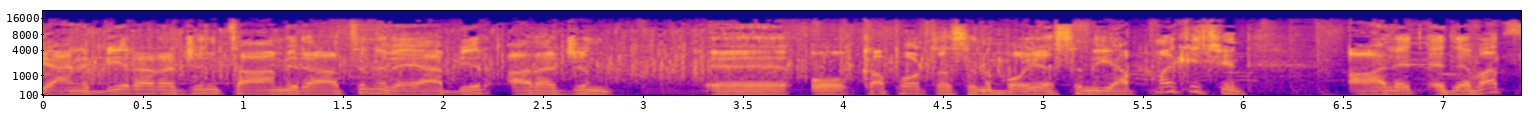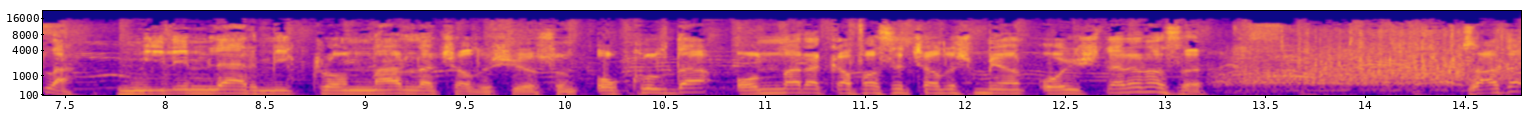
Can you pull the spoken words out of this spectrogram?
Yani bir aracın tamiratını veya bir aracın e, o kaportasını boyasını yapmak için alet edevatla milimler mikronlarla çalışıyorsun. Okulda onlara kafası çalışmayan o işlere nasıl? Zaten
